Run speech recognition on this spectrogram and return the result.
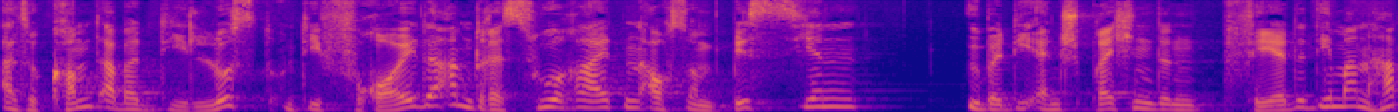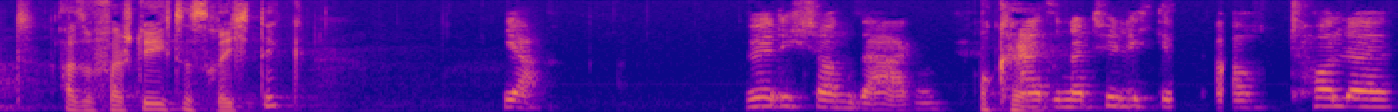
Also kommt aber die Lust und die Freude am Dressurreiten auch so ein bisschen über die entsprechenden Pferde, die man hat? Also verstehe ich das richtig? Ja, würde ich schon sagen. Okay. Also natürlich gibt es auch tolle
